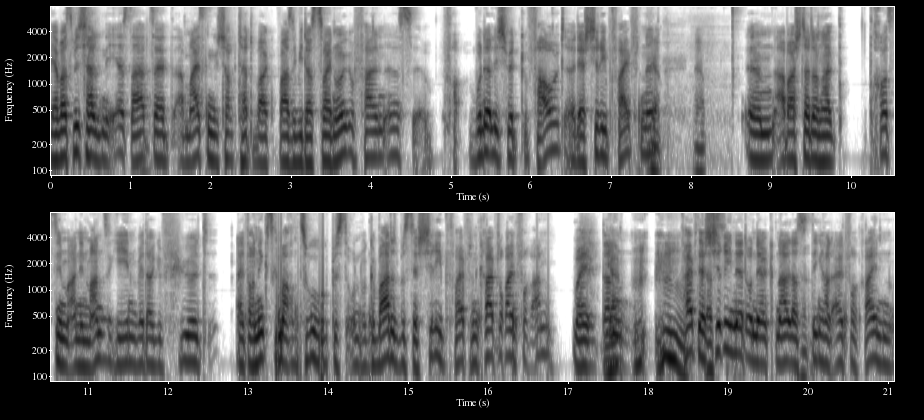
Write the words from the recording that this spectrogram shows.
Ja, was mich halt in der ersten Halbzeit am meisten geschockt hat, war quasi, wie das 2-0 gefallen ist. Wunderlich wird gefault, äh, der Schiri pfeift nicht. Ja, ja. Ähm, aber statt dann halt trotzdem an den Mann zu gehen, wird er gefühlt einfach nichts gemacht und zugeguckt bist und gewartet, bis der Schiri pfeift, dann greift doch einfach an. Weil dann ja. pfeift der Schiri nicht und der knallt das ja. Ding halt einfach rein.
